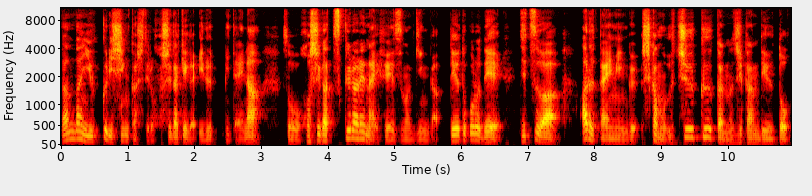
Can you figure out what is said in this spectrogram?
だんだんゆっくり進化してる星だけがいるみたいな、そう、星が作られないフェーズの銀河っていうところで、実はあるタイミング、しかも宇宙空間の時間で言うと、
